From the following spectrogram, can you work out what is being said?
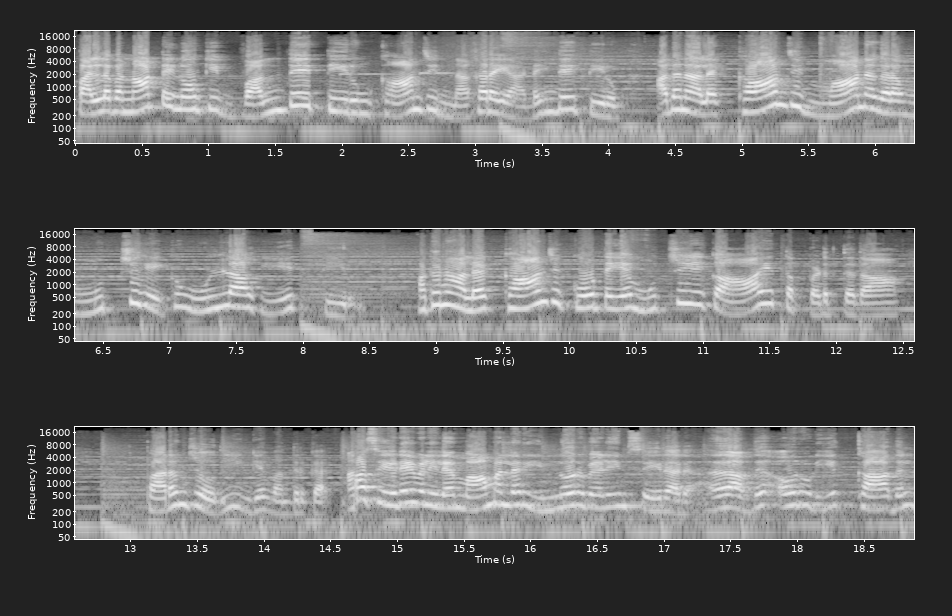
பல்லவ நாட்டை நோக்கி வந்தே தீரும். காஞ்சி நகரை அடைந்தே தீரும். அதனால காஞ்சி மாநகரம் முற்றுகைக்கு உள்ளாகியே தீரும். அதனால காஞ்சி கோட்டையை முற்றுகைக்கு ஆயத்தப்படுத்ததா? பரஞ்சோதி இங்க வந்திருக்கார். அரசு இடைவெளியில மாமல்லர் இன்னொரு வேலையும் செய்யறாரு அதாவது அவருடைய காதல்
